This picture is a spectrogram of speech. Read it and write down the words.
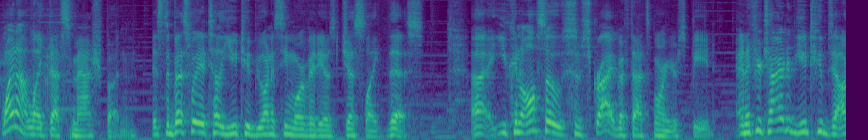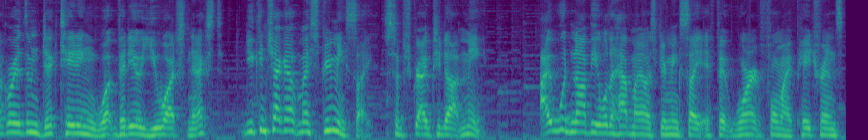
Why not like that smash button? It's the best way to tell YouTube you want to see more videos just like this. Uh, you can also subscribe if that's more your speed. And if you're tired of YouTube's algorithm dictating what video you watch next, you can check out my streaming site, subscribe2.me. I would not be able to have my own streaming site if it weren't for my patrons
